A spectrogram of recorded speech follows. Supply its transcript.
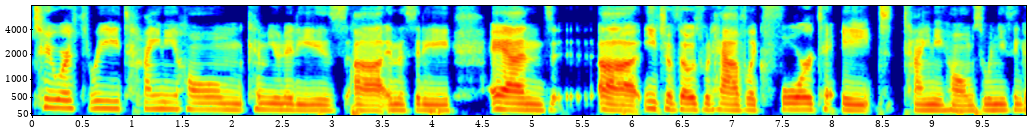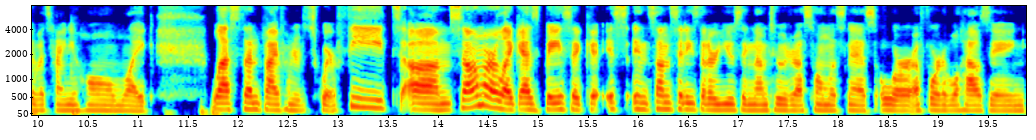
two or three tiny home communities uh, in the city, and uh, each of those would have like four to eight tiny homes. So when you think of a tiny home, like less than 500 square feet, um, some are like as basic in some cities that are using them to address homelessness or affordable housing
